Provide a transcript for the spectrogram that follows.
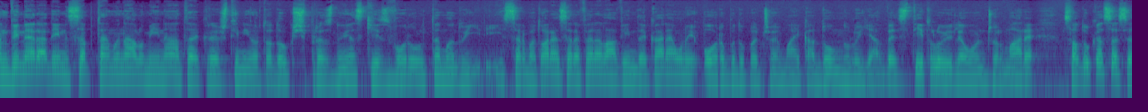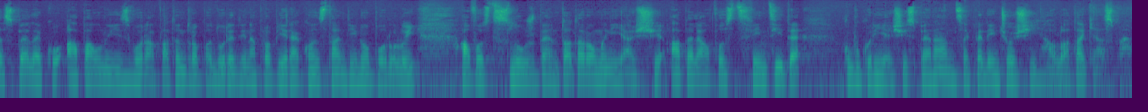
În vinerea din săptămâna luminată, creștinii ortodoxi prăznuiesc izvorul tămăduirii. Sărbătoarea se referă la vindecarea unui orb după ce Maica Domnului i-a vestit lui Leon cel Mare să ducă să se spele cu apa unui izvor aflat într-o pădure din apropierea Constantinoporului. Au fost slujbe în toată România și apele au fost sfințite. Cu bucurie și speranță, credincioșii au luat acheasmă.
